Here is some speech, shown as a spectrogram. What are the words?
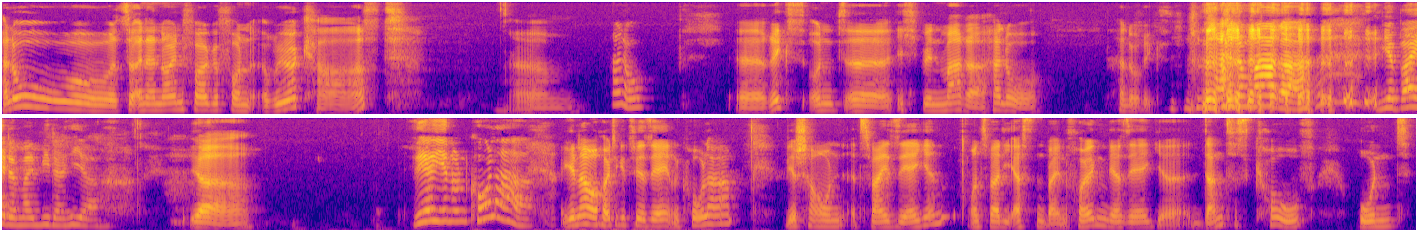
Hallo zu einer neuen Folge von Rührcast. Ähm, Hallo. äh, Rix und äh, ich bin Mara. Hallo. Hallo Rix. Hallo Mara. Wir beide mal wieder hier. Ja, Serien und Cola. genau. Heute gibt's wieder Serien und Cola. Wir schauen zwei Serien und zwar die ersten beiden Folgen der Serie Dante's Cove und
